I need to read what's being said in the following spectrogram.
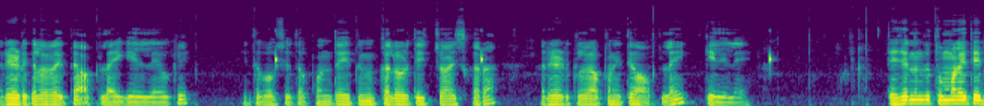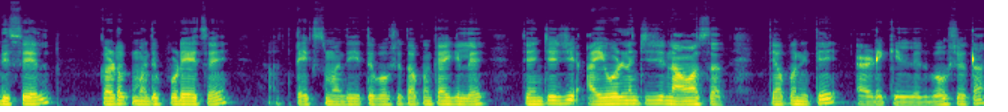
रेड कलर इथे अप्लाय केलेलं आहे ओके इथं बघू शकता. कोणताही तुम्ही कलरवरती चॉईस करा. रेड कलर आपण इथे अप्लाय केलेला आहे. त्याच्यानंतर तुम्हाला इथे दिसेल कडकमध्ये पुढे यायचं आहे टेक्स्टमध्ये इथे बघू शकता आपण काय केलं आहे त्यांचे जे आईवडिलांची जी नावं असतात ते आपण इथे ॲड केलेले आहेत. बघू शकता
